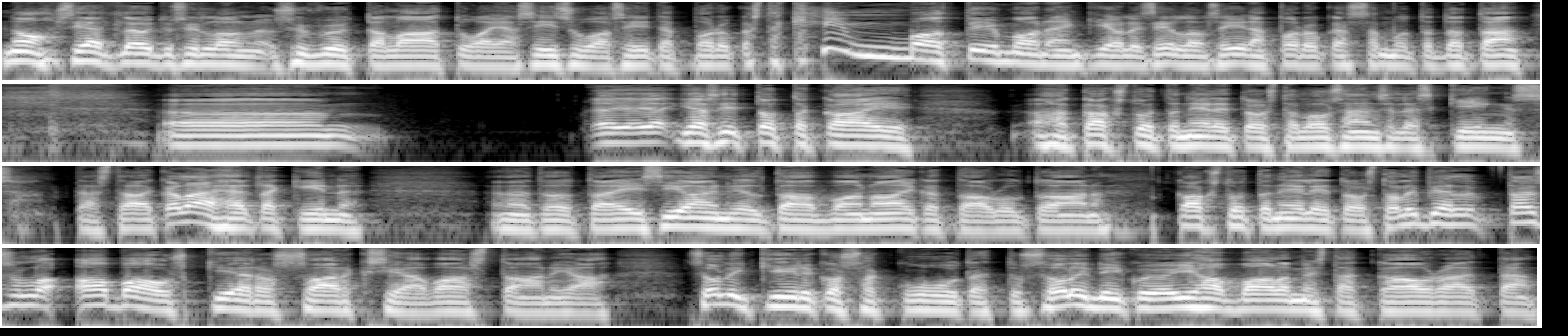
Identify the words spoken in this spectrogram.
no sieltä löytyi silloin syvyyttä, laatua ja sisua siitä porukasta. Kimmo Timonenkin oli silloin siinä porukassa, mutta tota, ää, ja, ja, ja sitten totta kai 2014 Los Angeles Kings, tästä aika läheltäkin, tota, ei sijainniltaan, vaan aikataulultaan. 2014 oli vielä, taisi olla avauskierros Sarksia vastaan, ja se oli kirkossa kuutettu. Se oli niin kuin jo ihan valmista kauraa, että äh,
